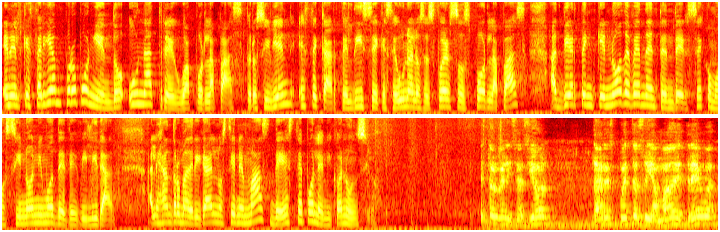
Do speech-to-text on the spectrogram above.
en el que estarían proponiendo una tregua por la paz. Pero si bien este cártel dice que se une a los esfuerzos por la paz, advierten que no deben de entenderse como sinónimo de debilidad. Alejandro Madrigal nos tiene más de este polémico anuncio. Esta organización da respuesta a su llamado de tregua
